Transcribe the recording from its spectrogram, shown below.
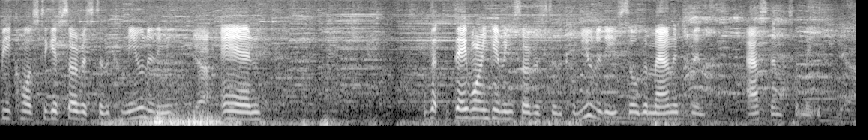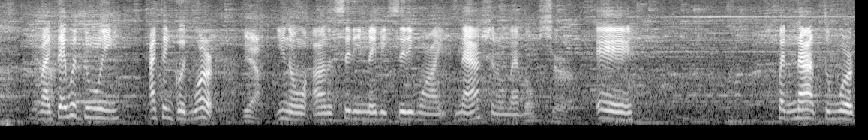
because to give service to the community Yeah. and the, they weren't giving service to the community so the management asked them to leave Yeah. yeah. right they were doing i think good work Yeah. you know on a city maybe citywide national level Sure. eh, but not the work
